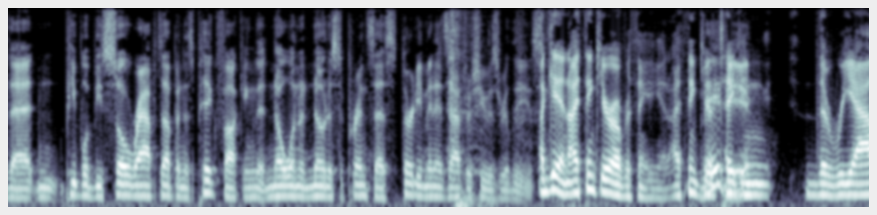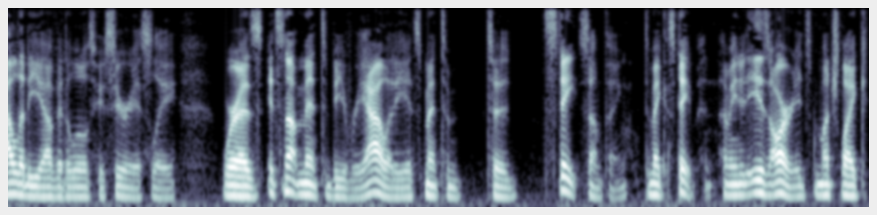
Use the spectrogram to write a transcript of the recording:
that people would be so wrapped up in this pig fucking that no one would notice the princess 30 minutes after she was released. Again, I think you're overthinking it. I think you're Maybe. taking the reality of it a little too seriously, whereas it's not meant to be reality. It's meant to to state something, to make a statement. I mean, it is art. It's much like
